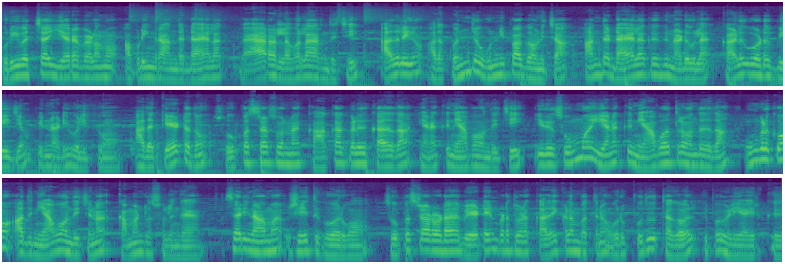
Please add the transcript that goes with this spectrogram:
குறி வச்சா ஏற விழணும் அப்படிங்கிற அந்த டயலாக் வேற லெவலாக இருந்துச்சு. அதுலேயும் அதை கொஞ்சம் உன்னிப்பாக கவனிச்சா அந்த டயலாக்குக்கு நடுவில் கழுவோட பீஜியம் பின்னாடி ஒலிக்கும். அதை கேட்டதும் சூப்பர் ஸ்டார் சொன்ன காக்கா கழுகு கதை தான் எனக்கு ஞாபகம் வந்துச்சு. இது சும்மா எனக்கு ஞாபகத்தில் வந்தது தான் உங்களுக்கும் அது ஞாபகம் வந்துச்சுன்னா கமெண்ட்ல சொல்லுங்க. சரி நாம விஷயத்துக்கு வருவோம். சூப்பர் ஸ்டாரோட வேட்டையன் படத்தோட கதைக்களம் பற்றின ஒரு புது தகவல் இப்போ வெளியாயிருக்கு.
